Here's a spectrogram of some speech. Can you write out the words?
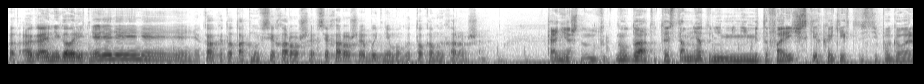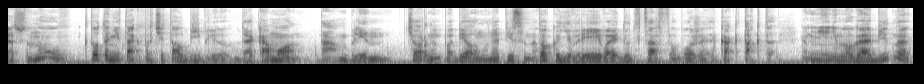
Не говорить, не-не-не-не-не-не, как это так, мы все хорошие, все хорошие быть не могут, только мы хорошие. Конечно, ну, ну да, то, то есть там нету ни, ни метафорических каких-то, типа говорят, что ну кто-то не так прочитал Библию. Да come on, там, блин, черным по белому написано, только евреи войдут в Царство Божие. Как так-то? Мне немного обидно.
